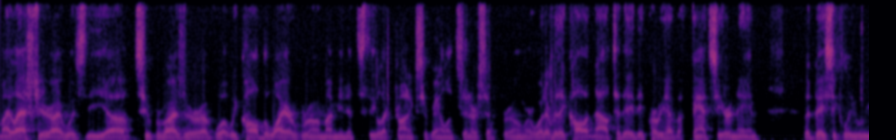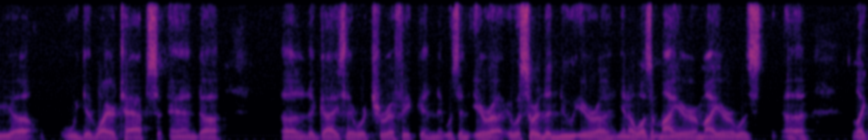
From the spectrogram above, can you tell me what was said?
my last year, I was the uh, supervisor of what we called the wire room. I mean, it's the electronic surveillance intercept room or whatever they call it now. Today, they probably have a fancier name, but basically, we uh, we did wiretaps, and uh, uh, the guys there were terrific. And it was an era. It was sort of the new era. You know, it wasn't my era. My era was uh, like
